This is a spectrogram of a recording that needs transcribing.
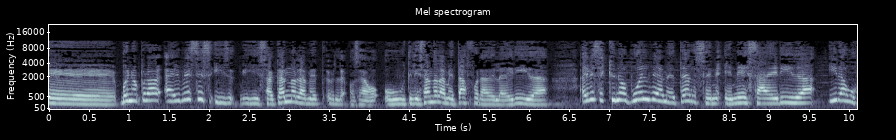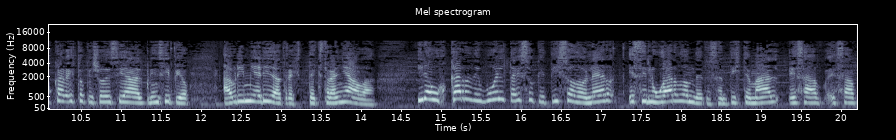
Eh, bueno, pero hay veces, y, y sacando la, met- o sea, o, utilizando la metáfora de la herida, hay veces que uno vuelve a meterse en, en esa herida, ir a buscar esto que yo decía al principio, abrí mi herida, te, te extrañaba, ir a buscar de vuelta eso que te hizo doler, ese lugar donde te sentiste mal, esa, esa,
